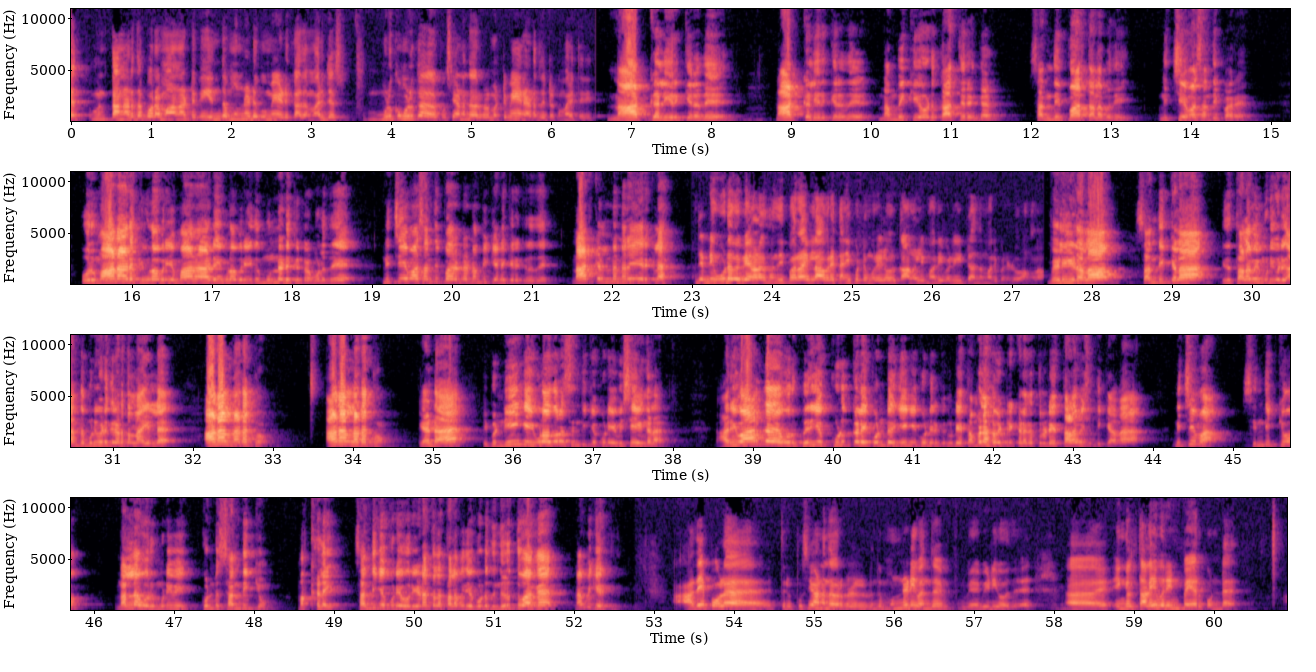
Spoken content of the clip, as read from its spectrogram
தான் நடத்த போற மாநாட்டுக்கு எந்த முன்னெடுப்புமே எடுக்காத மாதிரி ஜஸ்ட் முழுக்க முழுக்க புசியானந்த் அவர்கள் மட்டுமே நடந்துட்டு இருக்க மாதிரி தெரியுது. நாட்கள் இருக்கிறது. நாட்கள் இருக்கிறது. நம்பிக்கையோடு காத்திருங்கள். சந்திப்பார் தளபதி. நிச்சயமா சந்திப்பாரு. ஒரு மாநாடுக்கு இவ்வளோ பெரிய மாநாடு இவ்வளோ பெரிய இது முன்னெடுக்கின்ற பொழுது நிச்சயமா சந்திப்பார் என்ற நம்பிக்கை எனக்கு இருக்கிறது. நாட்கள் இன்னும் நிறைய இருக்குல்ல? இது எப்படி ஊடகவியலாளர் சந்திப்பாரா? இல்ல அவரே தனிப்பட்ட முறையில ஒரு காணொளி மாதிரி வெளியிட்டு அந்த மாதிரி பண்ணிடுவாங்களா? வெளியிடலாம் சந்திக்கலாம். இது தலைமை முடிவெடு அந்த முடிவெடுக்கிற இடத்துல நான் இல்லை. ஆனால் நடக்கும். ஆனால் நடக்கும். ஏண்டா? இப்போ நீங்க இவ்வளோ தூரம் சிந்திக்கக்கூடிய விஷயங்களை அறிவார்ந்த ஒரு பெரிய குழுக்களை கொண்டு இயங்கிக் கொண்டிருக்கக்கூடிய தமிழக வெற்றி கழகத்தினுடைய தலைமை சிந்திக்காதா? நிச்சயமா. சிந்திக்கும் நல்ல ஒரு முடிவை கொண்டு சந்திக்கும் மக்களை சந்திக்கக்கூடிய ஒரு இடத்துல தளபதியை கொண்டு வந்து நிறுத்துவாங்க. நம்பிக்கை இருக்குது அதே போல திரு புசியானந்த் அவர்கள் வந்து முன்னாடி வந்த வீடியோ இது. எங்கள் தலைவரின் பெயர் கொண்ட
